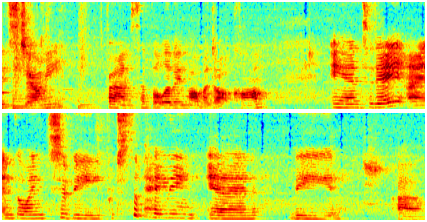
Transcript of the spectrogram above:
it's Joni from simplelivingmama.com and today I am going to be participating in the um,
